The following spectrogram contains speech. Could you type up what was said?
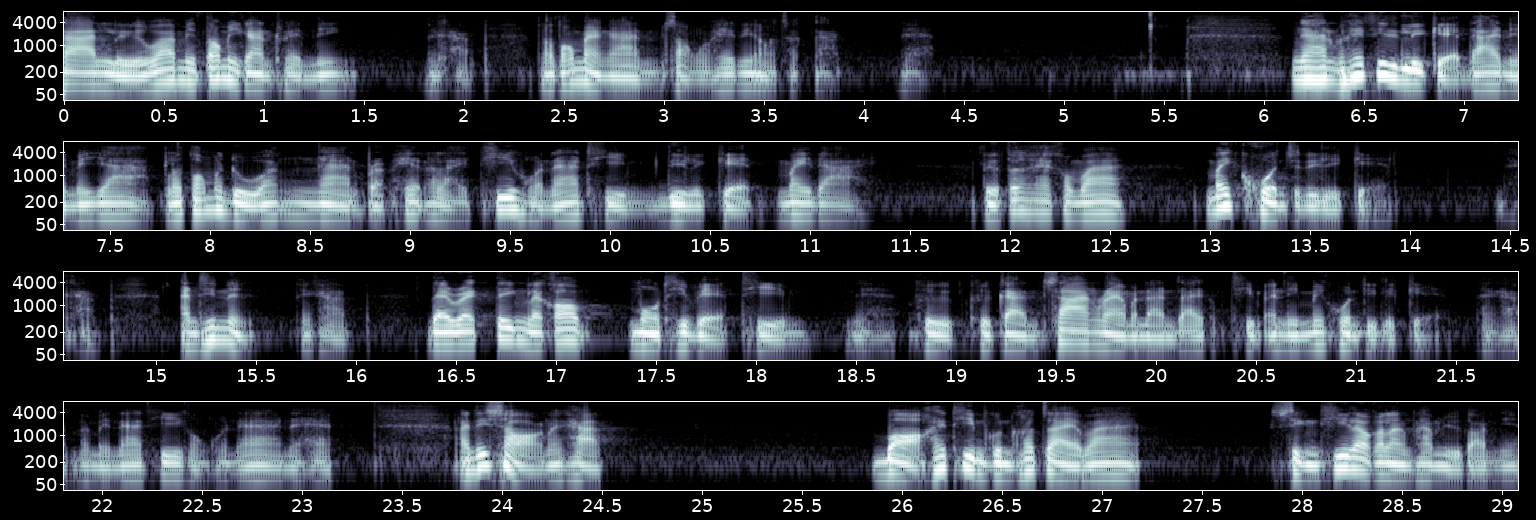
การณ์ หรือว่ามีต้องมีการ training นะครับเราต้องแบ่งงาน 2 ประเภทนี้ออกจากกันนะงานประเภทที่ delegate ได้เนี่ยไม่ยาก เราต้องมาดูว่างานประเภทอะไรที่หัวหน้าทีม delegate ไม่ได้ หรือต้องใช้คำว่าไม่ควรจะ delegate นะครับอันที่1นะครับ directing แล้วก็ motivate ทีมนะคือคือการสร้างแรงบันดาลใจกับทีม อันนี้ไม่ควร delegate นะครับมันเป็นหน้าที่ของหัวหน้านะฮะอันที่2นะครับบอกให้ทีมคุณเข้าใจว่าสิ่งที่เรากำลังทำอยู่ตอนนี้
